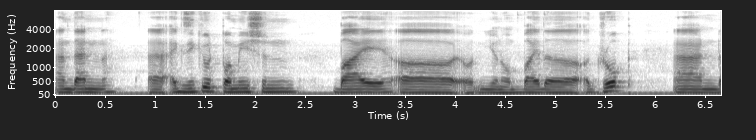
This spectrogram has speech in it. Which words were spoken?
and then uh, execute permission by uh, you know by the group and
